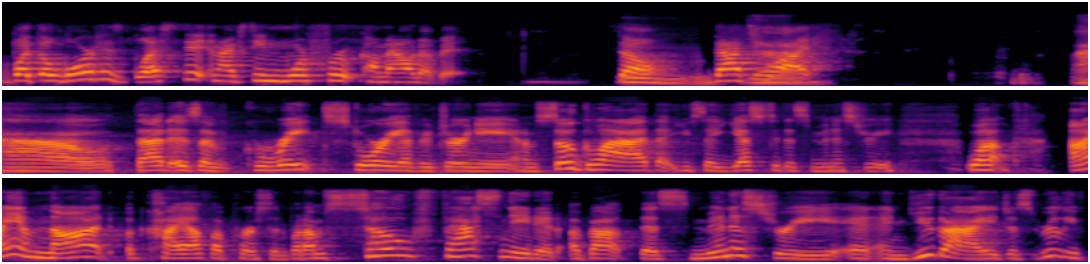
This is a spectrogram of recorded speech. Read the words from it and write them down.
But the Lord has blessed it, and I've seen more fruit come out of it. So mm, that's yeah. why. Wow, that is a great story of your journey. And I'm so glad that you say yes to this ministry. Well, I am not a Chi Alpha person, but I'm so fascinated about this ministry and, and, you guys just really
